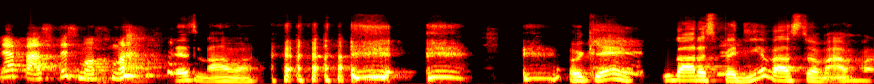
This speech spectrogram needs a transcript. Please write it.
ja passt, das machen wir. Das machen wir. Okay, wie war das bei dir? Warst du am Anfang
